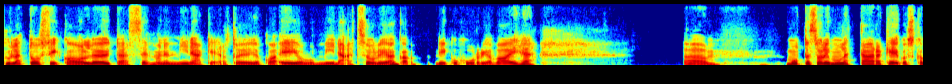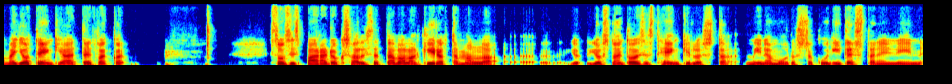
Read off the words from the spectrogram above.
kyllä tosi kauan löytää semmoinen minäkertoja, joka ei ollut minä. Et se oli aika mm. niin kuin, hurja vaihe. Ähm, mutta se oli mulle tärkeä, koska mä jotenkin ajattelin, että vaikka se on siis paradoksaalista, että tavallaan kirjoittamalla jostain toisesta henkilöstä minä muodossa kuin itsestäni, niin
